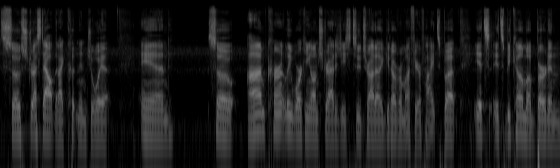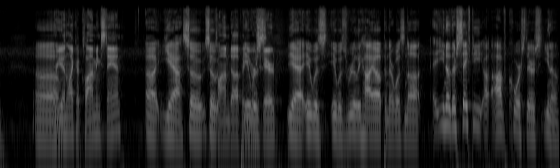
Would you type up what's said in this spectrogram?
so stressed out that I couldn't enjoy it, and so I'm currently working on strategies to try to get over my fear of heights. But it's it's become a burden. Um, Were you in like a climbing stand? uh, yeah. So so you climbed up and you were was- scared. yeah, it was it was really high up, and there was not. You know, there's safety. Uh, of course, there's you know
